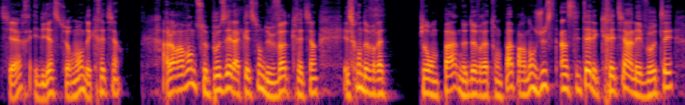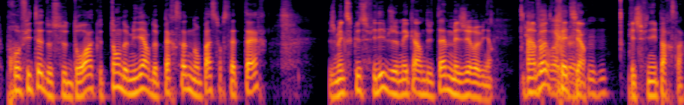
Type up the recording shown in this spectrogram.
tiers, il y a sûrement des chrétiens. Alors avant de se poser la question du vote chrétien, est-ce qu'on ne devrait-on pas, pardon, juste inciter les chrétiens à aller voter, profiter de ce droit que tant de milliards de personnes n'ont pas sur cette terre? Je m'excuse Philippe, je m'écarte du thème, mais j'y reviens. Un vote chrétien. Mhm. Et je finis par ça.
